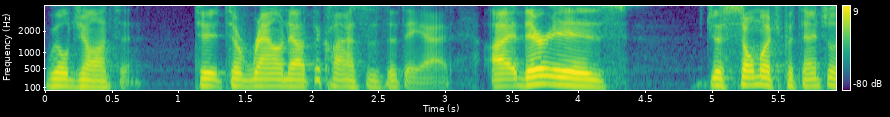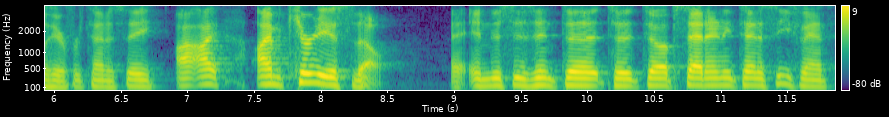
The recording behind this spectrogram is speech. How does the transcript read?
Will Johnson to to round out the classes that they had. There is just so much potential here for Tennessee. I, I am curious though, and this isn't to, to to upset any Tennessee fans.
